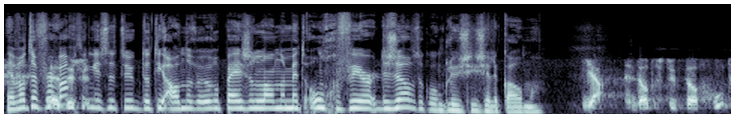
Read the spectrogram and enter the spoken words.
Ja, want de dus verwachting is natuurlijk dat die andere Europese landen... met ongeveer dezelfde conclusie zullen komen. Ja, en dat is natuurlijk wel goed.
